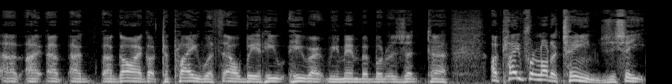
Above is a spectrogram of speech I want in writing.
Uh, a, a, a, a guy I got to play with, albeit he he won't remember, but it was at uh, I played for a lot of teams. You see,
